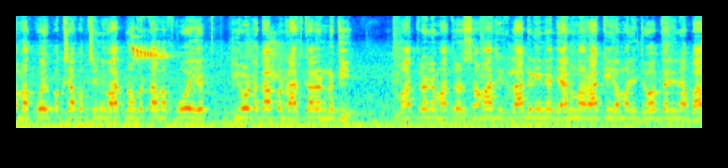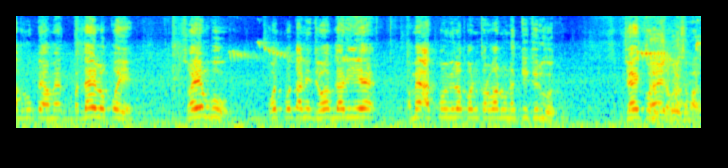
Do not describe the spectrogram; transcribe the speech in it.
આમાં કોઈ પક્ષાપક્ષીની વાત ન કરતા, આમાં કોઈ એક ઝીરો ટકા પણ રાજકારણ નથી. માત્ર ને માત્ર સામાજિક લાગણીને ધ્યાનમાં રાખી અમારી જવાબદારીના ભાગરૂપે અમે બધાય લોકોએ સ્વયંભૂ પોતપોતાની જવાબદારીએ અમે આત્મવિલોપન કરવાનું નક્કી કર્યું હતું. જય કોળી સમાજ.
